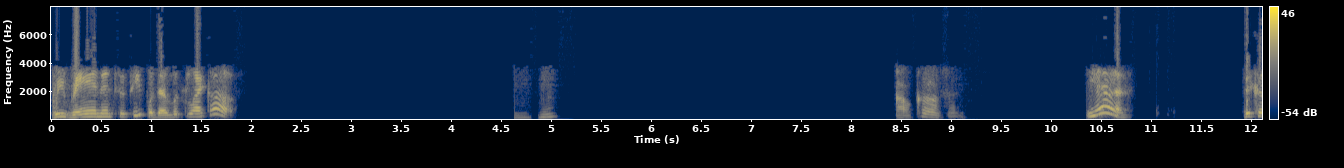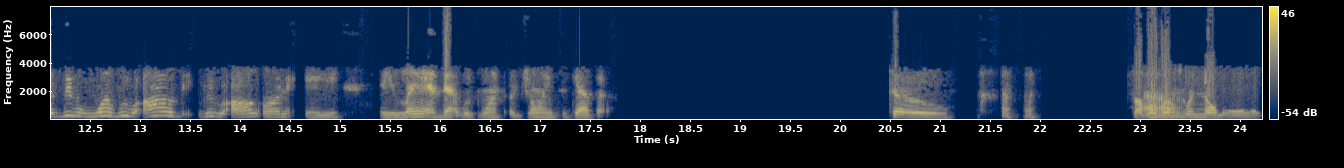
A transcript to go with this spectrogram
we ran into people that looked like us. hmm Our cousin. Yes, because we were one. We were all we were all on a a land that was once joined together. So, Some of us Um, were nomads,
